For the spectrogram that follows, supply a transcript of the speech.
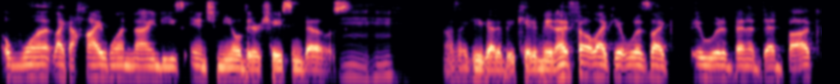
a one like a high 190s inch mule deer chasing does. Mm-hmm. I was like, you got to be kidding me. And I felt like it was like it would have been a dead buck,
